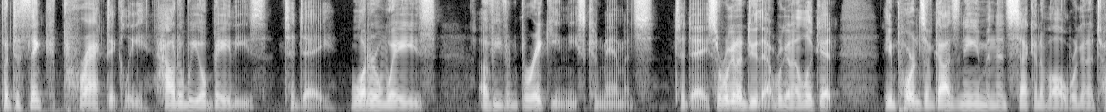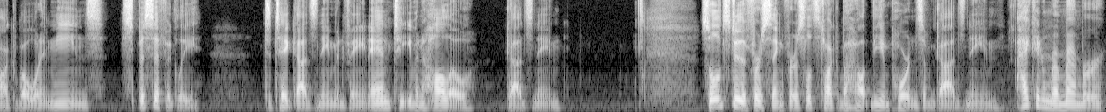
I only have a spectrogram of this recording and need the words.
but to think practically how do we obey these today? What are ways of even breaking these commandments today? So we're going to do that. We're going to look at the importance of God's name, and then second of all, we're going to talk about what it means specifically to take God's name in vain and to even hollow God's name. So let's do the first thing first. Let's talk about the importance of God's name. I can remember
